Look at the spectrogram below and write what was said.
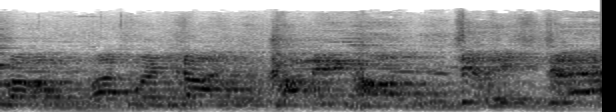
foam, but we're not coming home till he's dead.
